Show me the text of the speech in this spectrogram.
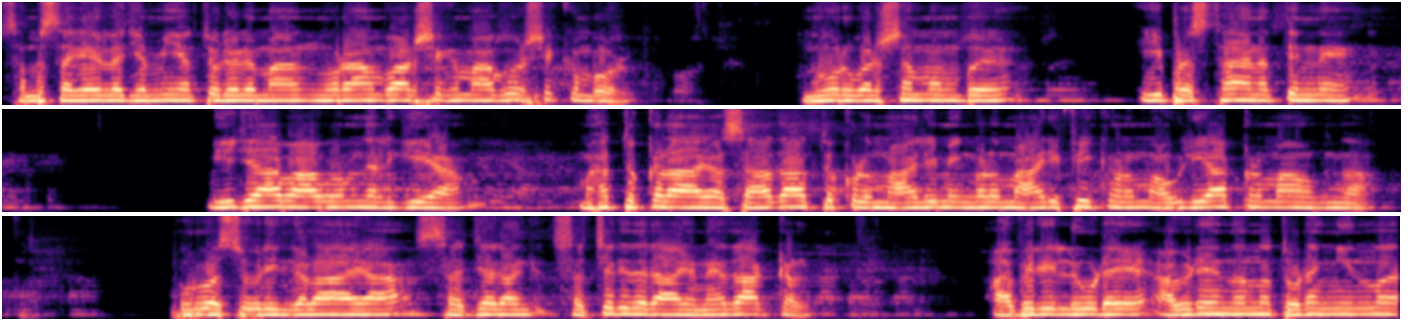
സമസ്ത കേരള ജമിയത്തുലമ നൂറാം വാർഷികം ആഘോഷിക്കുമ്പോൾ നൂറ് വർഷം മുമ്പ് ഈ പ്രസ്ഥാനത്തിന് ബീജാഭാവം നൽകിയ മഹത്തുക്കളായ സാധാത്തുക്കളും ആലിമ്യങ്ങളും ആരിഫിക്കളും ഔലിയാക്കളുമാകുന്ന പൂർവസൂരികളായ സജ്ജര സച്ചരിതരായ നേതാക്കൾ അവരിലൂടെ അവിടെ നിന്ന് തുടങ്ങി ഇന്ന്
